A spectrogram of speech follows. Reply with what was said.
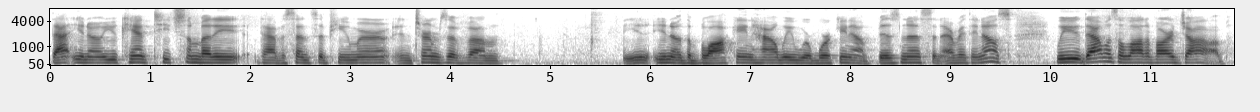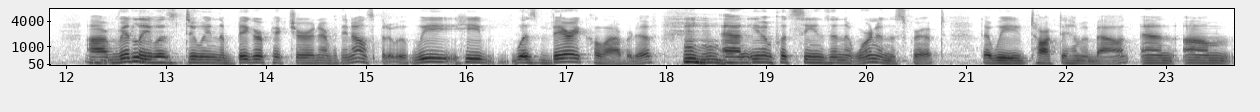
That you know, you can't teach somebody to have a sense of humor in terms of. Um, you, you know the blocking how we were working out business and everything else. We that was a lot of our job. Uh, ridley was doing the bigger picture and everything else but it was, we he was very collaborative and even put scenes in that weren't in the script that we talked to him about. And um,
